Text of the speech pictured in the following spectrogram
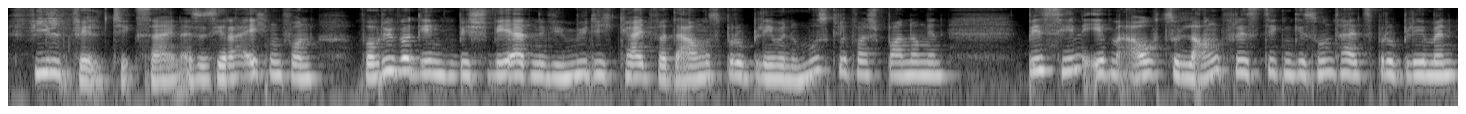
vielfältig sein. Also sie reichen von vorübergehenden Beschwerden wie Müdigkeit, Verdauungsproblemen und Muskelverspannungen bis hin eben auch zu langfristigen Gesundheitsproblemen,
